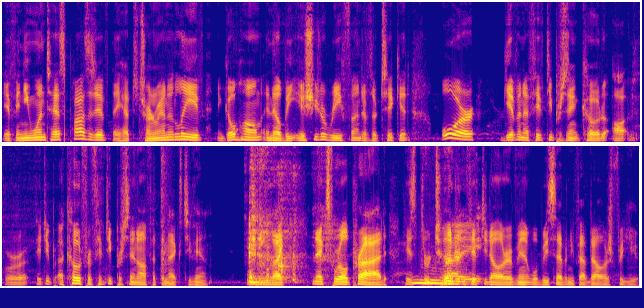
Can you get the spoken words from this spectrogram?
If anyone tests positive, they have to turn around and leave and go home, and they'll be issued a refund of their ticket or given a 50% code for 50 a code for 50% off at the next event. Meaning, like next World Pride, his th- $250 event will be $75 for you.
